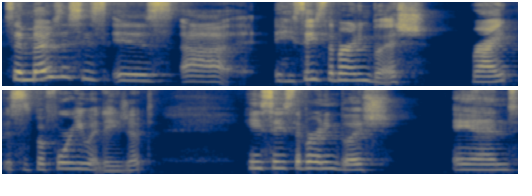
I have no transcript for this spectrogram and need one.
so Moses is, is uh, he sees the burning bush, right? This is before he went to Egypt. He sees the burning bush and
